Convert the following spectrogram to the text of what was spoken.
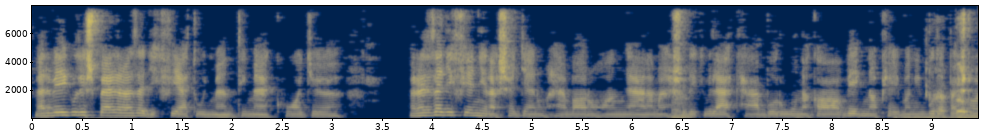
Mert végül is például az egyik fiát úgy menti meg, hogy mert az egyik fia nyilas egyenruhában rohangál a második hmm. világháborúnak a végnapjaiban itt Budapest hát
